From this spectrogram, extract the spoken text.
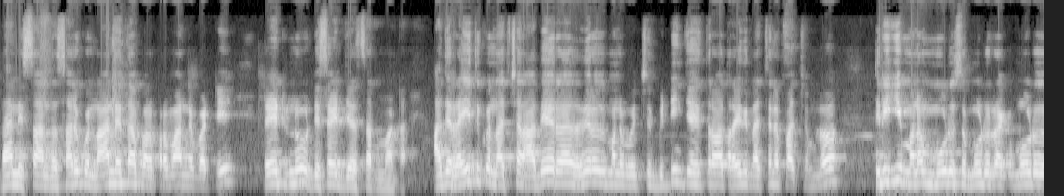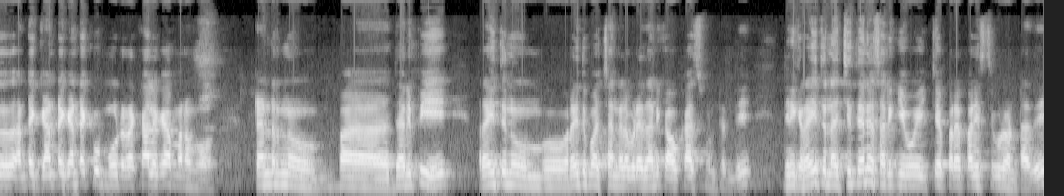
దాన్ని సరుకు నాణ్యత ప్రమాణాన్ని బట్టి రేటును డిసైడ్ చేస్తారనమాట అది రైతుకు నచ్చ అదే అదే రోజు మనం వచ్చి బిడ్డింగ్ చేసిన తర్వాత రైతుకు నచ్చిన పక్షంలో తిరిగి మనం మూడు స- మూడు రక మూడు అంటే గంట గంటకు మూడు రకాలుగా మనము టెండర్ను జరిపి రైతును రైతు పక్షాన్ని నిలబడేదానికి అవకాశం ఉంటుంది. దీనికి రైతు నచ్చితేనే సరికి ఇచ్చే పరి- పరిస్థితి కూడా ఉంటుంది.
